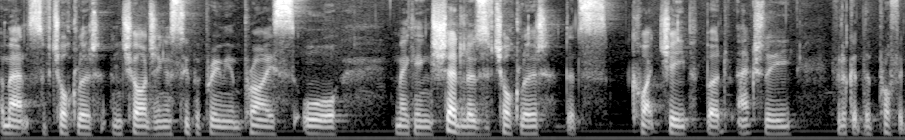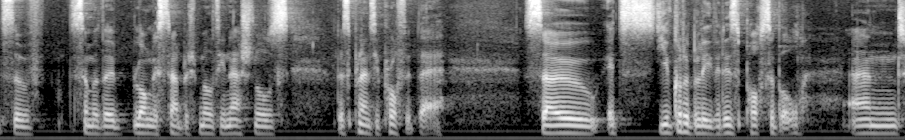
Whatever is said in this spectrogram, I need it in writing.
amounts of chocolate and charging a super premium price or making shed loads of chocolate that's quite cheap, but actually, if you look at the profits of some of the long established multinationals, there's plenty of profit there. So it's, you've got to believe it is possible. And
